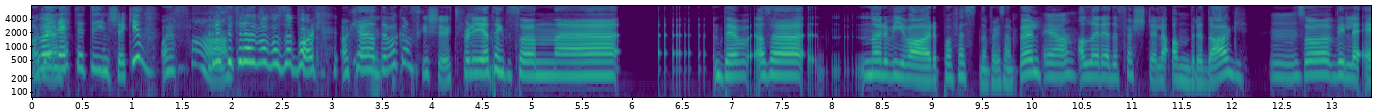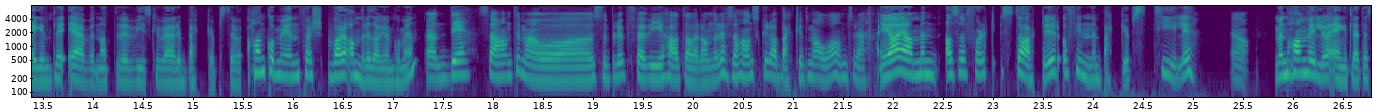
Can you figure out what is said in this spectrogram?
Det var rett etter innsjekken. Oh, ja. Rett etter at man fått seg partner. Ok, det var ganske sjukt. Fordi jeg tenkte sånn eh, det, Altså, når vi var på festene, for eksempel, Ja. allerede første eller andre dag, Mm. så ville egentlig Even at vi skulle være backups til Han kom jo inn først Var det andre dagen han kom inn? ja, Det sa han til meg og Snuppelup før vi hata hverandre, så han skulle ha backup med alle, han, tror jeg. Ja ja, men altså, folk starter å finne backups tidlig. Ja. Men han ville jo egentlig at jeg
